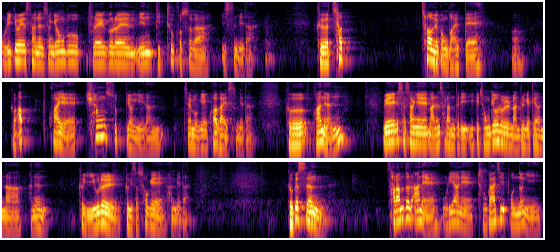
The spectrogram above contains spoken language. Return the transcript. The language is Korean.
우리 교회에서 하는 성경부 프로그램인 B2 코스가 있습니다. 그 첫, 처음에 공부할 때, 어, 그 앞 과에 향수병이라는 제목의 과가 있습니다. 그 과는 왜 세상에 많은 사람들이 이렇게 종교를 만들게 되었나 하는 그 이유를 거기서 소개합니다. 그것은 사람들 안에, 우리 안에 두 가지 본능이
